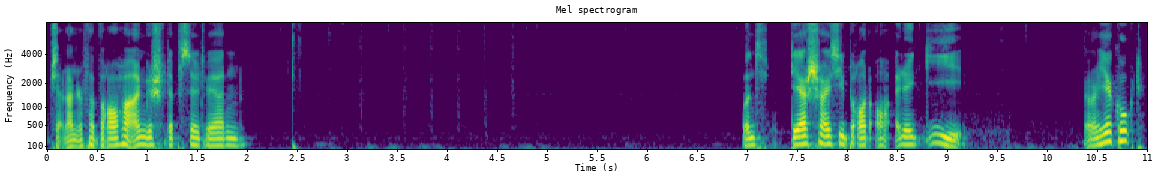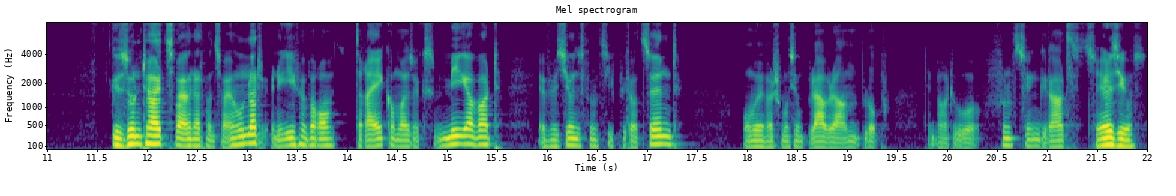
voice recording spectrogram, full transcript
Bis an andere Verbraucher angeschlipselt werden. Und der Scheiß hier braucht auch Energie. Wenn man hier guckt, Gesundheit 200 von 200, Energieverbrauch 3,6 Megawatt, Effizienz 50 Prozent, Umweltverschmutzung bla bla und blub. Temperatur 15 Grad Celsius.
